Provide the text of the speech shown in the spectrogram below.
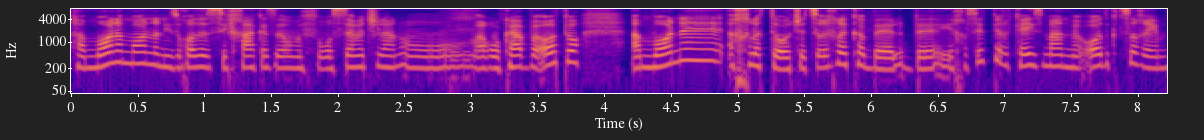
המון המון, אני זוכרת איזו שיחה כזו מפורסמת שלנו, ארוכה באוטו, המון אה, החלטות שצריך לקבל ביחסית פרקי זמן מאוד קצרים,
